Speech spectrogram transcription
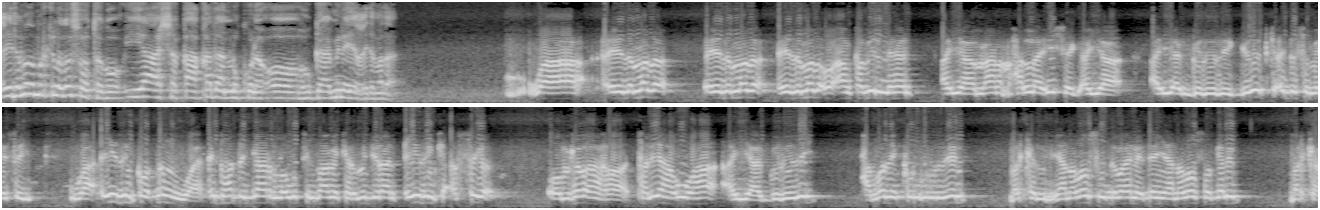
Ciidamada markii laga soo tago yaa shaqaaqadan lukule oo hogaaminaya ciidamada? Waa ciidamada ciidamada ciidamada oo aan qabiil lahayn ayaa mana maxallaha ii sheeg ayaa ayaa gadooday. Gadoodka cidda samaysay waa ciidankao dhan waay. Cid hadda gaar loogu tilmaami kara ma jiraan. Ciidanka asaga oo muxuu ahaa taliyaha uu ahaa ayaa gadooday xabaday kor u rideen marka yaana loo soo dhawaana dhan yaana loo soo galin marka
